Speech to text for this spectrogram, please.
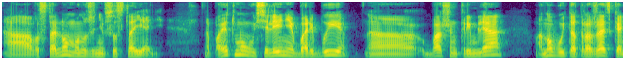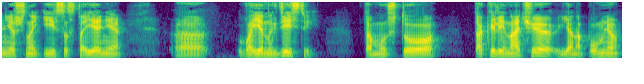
а в остальном он уже не в состоянии. А поэтому усиление борьбы э, башен Кремля, оно будет отражать, конечно, и состояние э, военных действий, потому что так или иначе, я напомню,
